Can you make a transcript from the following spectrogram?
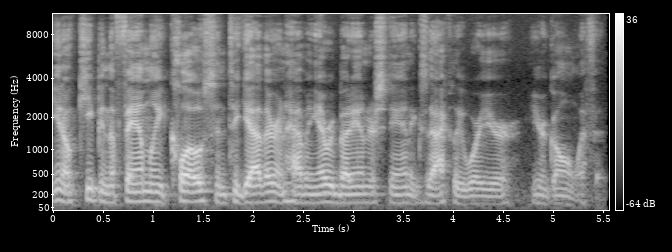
you know keeping the family close and together and having everybody understand exactly where you're you're going with it.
